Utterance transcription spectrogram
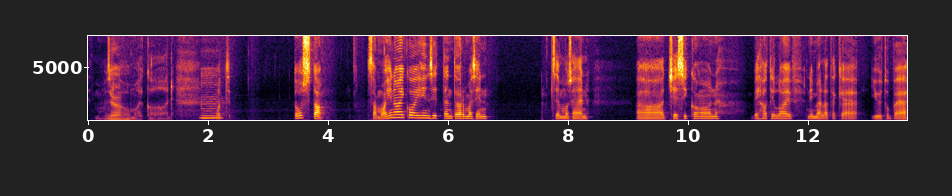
Sitten mä olin yeah. sillä, oh my god. Mm. Mutta tosta samoihin aikoihin sitten törmäsin semmoiseen – Uh, Jessicaan Behati Life nimellä tekee YouTubea.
